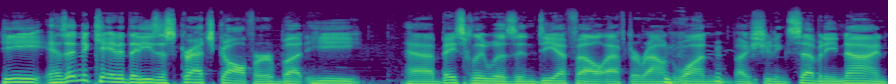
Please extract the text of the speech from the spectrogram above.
he has indicated that he's a scratch golfer, but he uh, basically was in DFL after round one by shooting 79.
